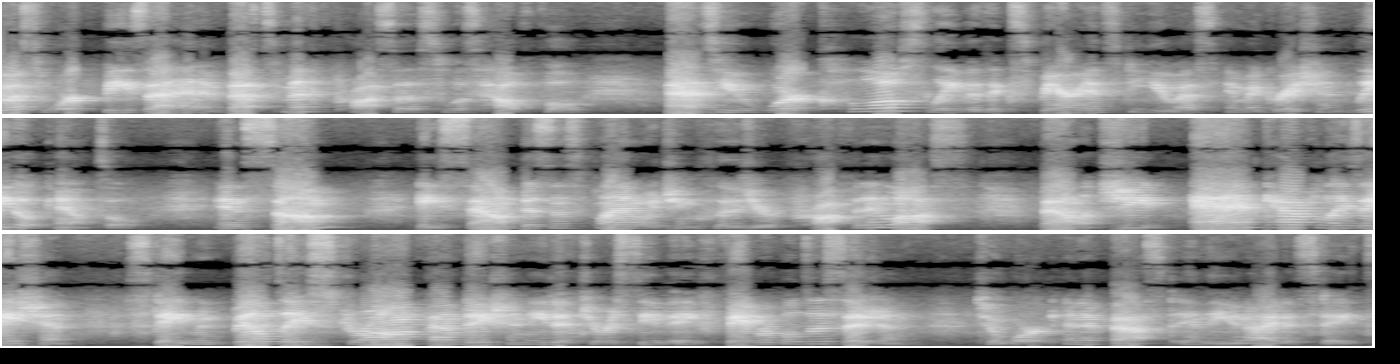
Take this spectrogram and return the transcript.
U.S. work visa and investment process was helpful as you work closely with experienced U.S. immigration legal counsel. In sum, a sound business plan which includes your profit and loss, balance sheet, and capitalization statement builds a strong foundation needed to receive a favorable decision to work and invest in the United States.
